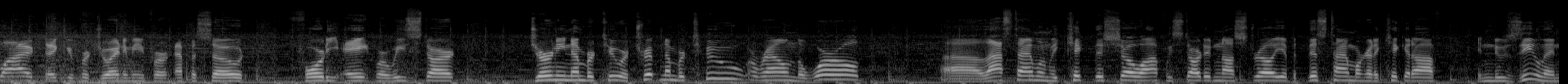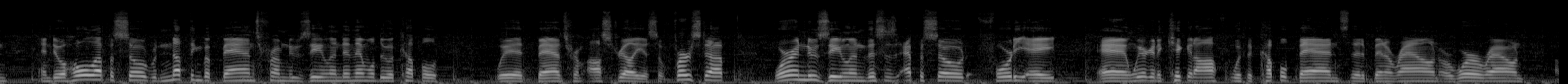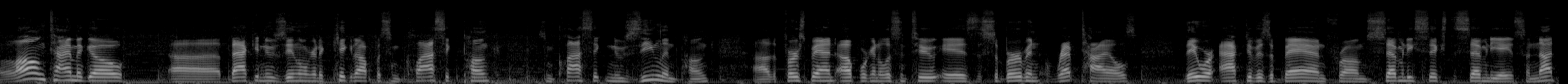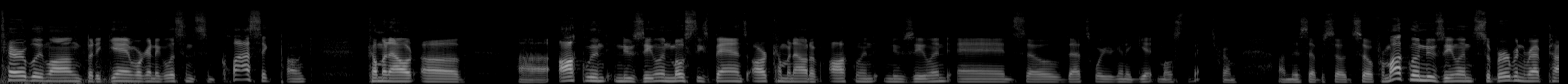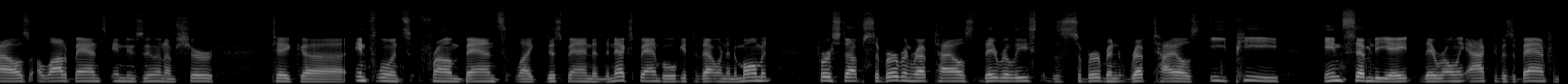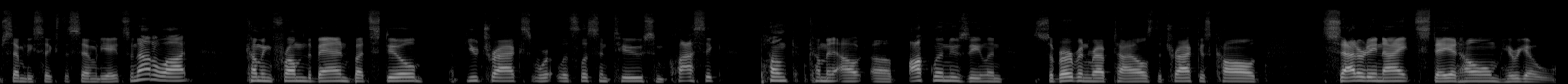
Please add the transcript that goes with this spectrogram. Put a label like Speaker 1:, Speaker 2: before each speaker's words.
Speaker 1: worldwide. Thank you for joining me for episode 48, where we start journey number two or trip number two around the world. Uh, last time when we kicked this show off, we started in Australia, but this time we're going to kick it off in New Zealand and do a whole episode with nothing but bands from New Zealand, and then we'll do a couple with bands from Australia. So, first up, we're in New Zealand. This is episode 48, and we're going to kick it off with a couple bands that have been around or were around a long time ago. Uh, back in New Zealand, we're going to kick it off with some classic punk, some classic New Zealand punk. Uh, the first band up we're going to listen to is the Suburban Reptiles. They were active as a band from 76 to 78, so not terribly long, but again, we're going to listen to some classic punk coming out of uh, Auckland, New Zealand. Most of these bands are coming out of Auckland, New Zealand, and so that's where you're going to get most of the bands from on this episode. So, from Auckland, New Zealand, Suburban Reptiles, a lot of bands in New Zealand, I'm sure, take uh, influence from bands like this band and the next band, but we'll get to that one in a moment. First up, Suburban Reptiles. They released the Suburban Reptiles EP in 78. They were only active as a band from 76 to 78, so not a lot coming from the band, but still a few tracks. Let's listen to some classic punk coming out of Auckland, New Zealand, Suburban Reptiles. The track is called Saturday Night Stay at Home. Here we go.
